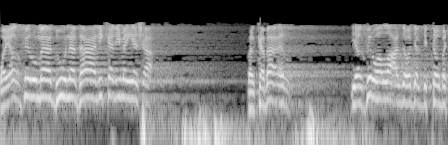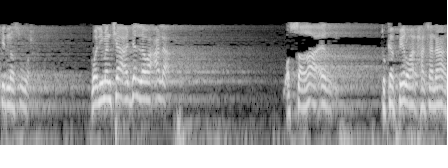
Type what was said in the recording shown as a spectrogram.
ويغفر ما دون ذلك لمن يشاء. فالكبائر يغفرها الله عز وجل بالتوبة النصوح. ولمن شاء جل وعلا والصغائر تكفرها الحسنات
